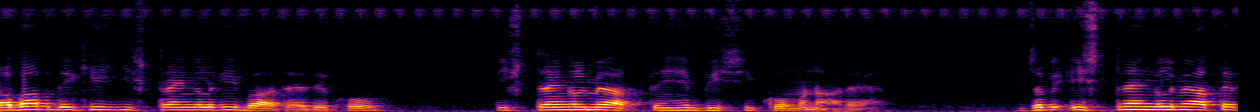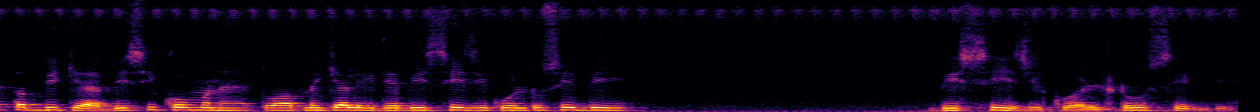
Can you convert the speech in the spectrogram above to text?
अब आप देखिए, इस ट्रायंगल की बात है, देखो। इस ट्रायंगल में आते हैं बी सी कॉमन आ रहा है। जब इस ट्रायंगल में आते हैं, तब भी क्या है? बी सी कॉमन है। तो आपने क्या लिख दिया? B C is equal to C B B C is equal to C B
